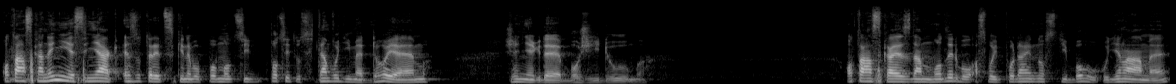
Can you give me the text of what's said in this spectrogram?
Otázka není, jestli nějak ezotericky nebo pomocí pocitu si tam vodíme dojem, že někde je boží dům. Otázka je, zda modlitbou a svojí podajností Bohu uděláme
